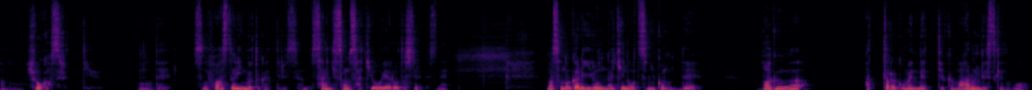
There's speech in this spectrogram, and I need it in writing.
あの、評価するっていうもので、そのファーストリングとかやってるんですよ。さらにその先をやろうとしてるんですね。まあ、その代わりいろんな機能を積み込むんで、バグがあったらごめんねっていうか、まああるんですけども、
